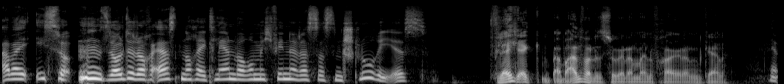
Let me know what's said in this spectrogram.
Aber ich so, sollte doch erst noch erklären, warum ich finde, dass das ein Schluri ist. Vielleicht beantwortest du sogar dann meine Frage dann gerne. Ja.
